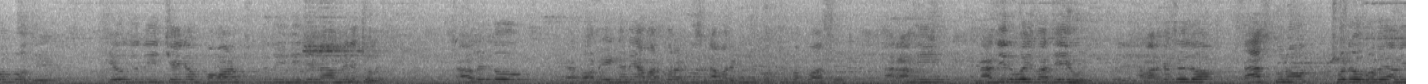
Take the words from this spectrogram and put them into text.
বলব যে, কেউ যদি কমান্ড যদি নিজে না মেনে চলে, তাহলে তো এখন এখানে আমার করার কিছু না। আমার এখানে কর্তৃপক্ষ আছে, আর আমি নাজির হই বা যেই হই, আমার কাছে কাজ কোনো ছোটোভাবে, আমি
